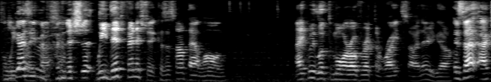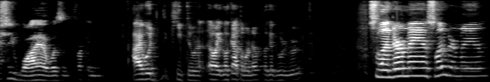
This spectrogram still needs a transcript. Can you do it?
Did you we guys even finish it? We did finish it because it's not that long. I think we looked more over at the right side. There you go. Is that actually why I wasn't fucking? I would keep doing it. Oh wait, look out the window. Look at the window. Slender Man, Slender Man.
